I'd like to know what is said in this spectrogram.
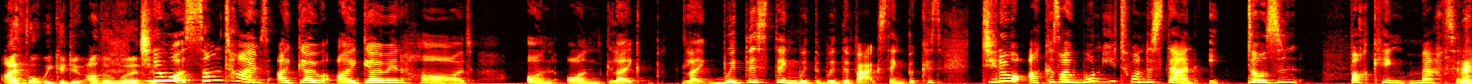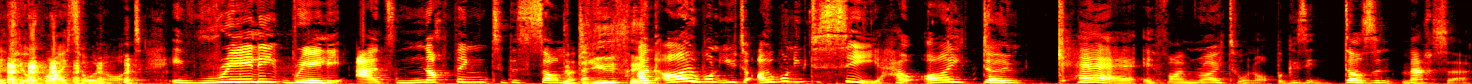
I thought we could do other words. Do you know what? Sometimes I go I go in hard on on like like with this thing with the, with the vax thing because do you know what? Because I want you to understand it doesn't fucking matter if you're right or not. It really, really adds nothing to the sum. But of do you think- And I want you to. I want you to see how I don't care if I'm right or not because it doesn't matter.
